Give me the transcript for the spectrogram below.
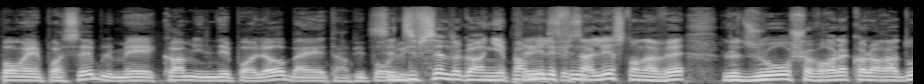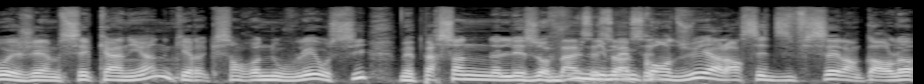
Pas impossible, mais comme il n'est pas là, ben tant pis pour C'est lui. difficile de gagner. Parmi C'est- les c'est finalistes, on avait le duo Chevrolet Colorado et GMC Canyon qui, qui sont renouvelés aussi, mais personne ne les a Ben, vus c'est ni ça, même c'est- conduits. Alors c'est difficile encore là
